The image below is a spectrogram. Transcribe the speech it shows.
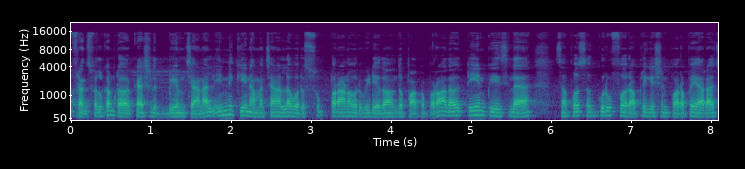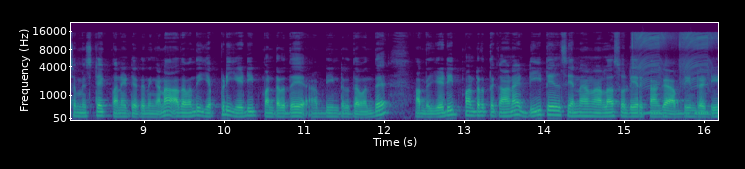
friends welcome to our cash with PM channel இன்றைக்கி நம்ம சேனலில் ஒரு சூப்பரான ஒரு வீடியோ தான் வந்து பார்க்க போகிறோம் அதாவது டிஎன்பிஎஸ்சியில் சப்போஸ் குரூப் ஃபோர் அப்ளிகேஷன் போகிறப்ப யாராச்சும் மிஸ்டேக் பண்ணிட்டு இருந்தீங்கன்னா அதை வந்து எப்படி எடிட் பண்ணுறது அப்படின்றத வந்து அந்த எடிட் பண்ணுறதுக்கான டீட்டெயில்ஸ் என்னென்னலாம் சொல்லியிருக்காங்க அப்படின்ற டி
